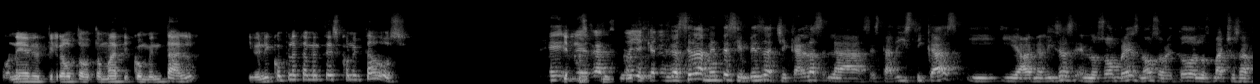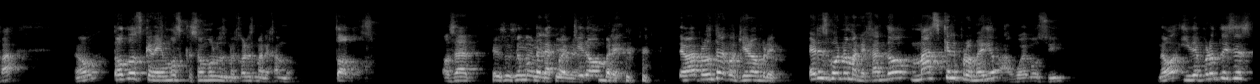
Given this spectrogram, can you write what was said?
poner el piloto automático mental y venir completamente desconectados. Eh, oye, que desgraciadamente si empiezas a checar las, las estadísticas y, y, analizas en los hombres, ¿no? Sobre todo los machos alfa, ¿no? Todos creemos que somos los mejores manejando. Todos. O sea, Eso es una a cualquier hombre. Te va a preguntar a cualquier hombre, ¿eres bueno manejando más que el promedio? A huevo, sí. ¿No? Y de pronto dices,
